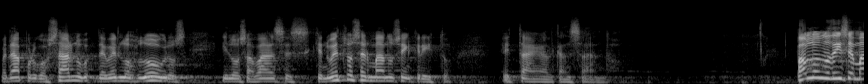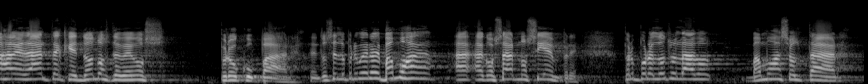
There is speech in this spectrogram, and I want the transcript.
¿verdad? Por gozarnos de ver los logros y los avances que nuestros hermanos en Cristo están alcanzando. Pablo nos dice más adelante que no nos debemos preocupar. Entonces lo primero es, vamos a, gozarnos siempre, pero por el otro lado, vamos a soltar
